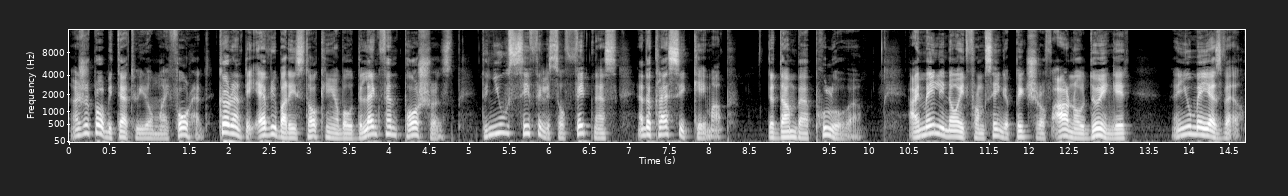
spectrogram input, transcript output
I should probably tattoo it on my forehead. Currently everybody is talking about the lengthened partials, the new syphilis of fitness, and the classic came up. The dumbbell pullover. I mainly know it from seeing a picture of Arnold doing it, and you may as well.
